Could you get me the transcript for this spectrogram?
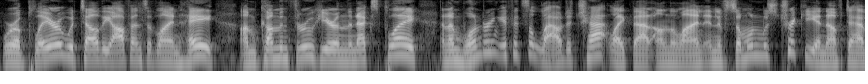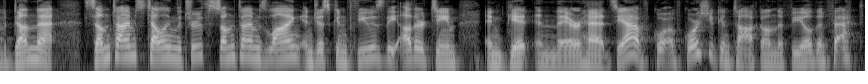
where a player would tell the offensive line, "Hey, I'm coming through here in the next play," and I'm wondering if it's allowed to chat like that on the line, and if someone was tricky enough to have done that, sometimes telling the truth, sometimes lying, and just confuse the other team and get in their heads. Yeah, of course, of course, you can talk on the field. In fact.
